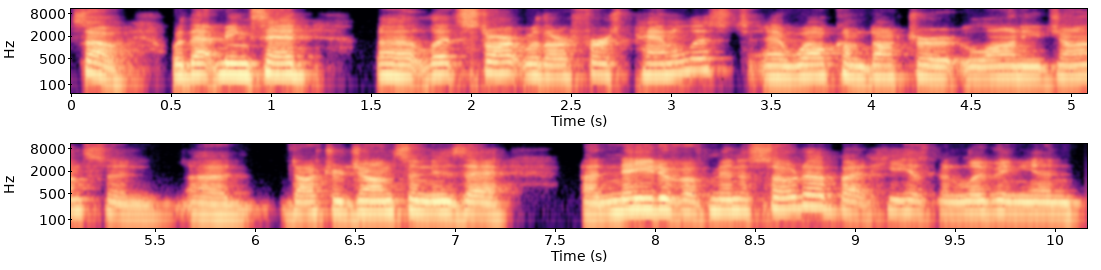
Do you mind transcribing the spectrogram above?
So with that being said, uh, let's start with our first panelist and welcome Dr. Lonnie Johnson. Uh, Dr. Johnson is a, a native of Minnesota, but he has been living in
